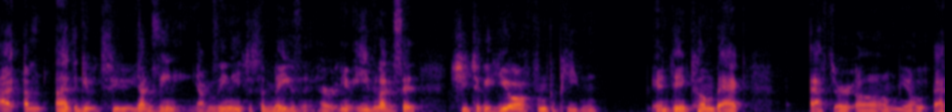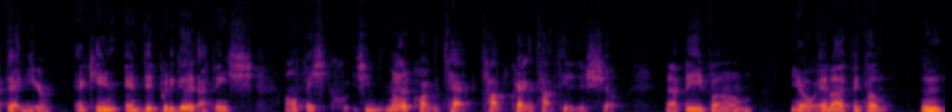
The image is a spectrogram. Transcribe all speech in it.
I I'm, I have to give it to Yaxeni. Yaxeni is just amazing. Her, you know, even like I said, she took a year off from competing, and then come back after um you know after that year and came and did pretty good. I think she, I don't think she she might have cracked the top top cracked the top ten of this show. And I believe um you know and I think um mm,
